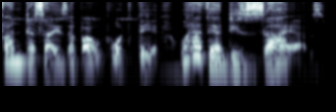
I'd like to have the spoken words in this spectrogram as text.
fantasize about what they what are their desires.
